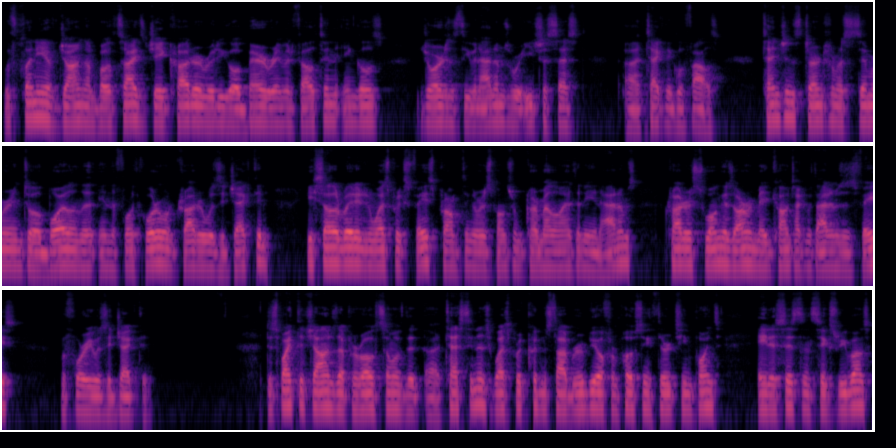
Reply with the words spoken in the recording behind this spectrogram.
With plenty of jawing on both sides, Jae Crowder, Rudy Gobert, Raymond Felton, Ingles, George and Steven Adams were each assessed uh, technical fouls. Tensions turned from a simmer into a boil in the in the fourth quarter when Crowder was ejected. He celebrated in Westbrook's face, prompting a response from Carmelo Anthony and Adams. Crowder swung his arm and made contact with Adams' face before he was ejected. Despite the challenge that provoked some of the uh, testiness, Westbrook couldn't stop Rubio from posting 13 points, 8 assists, and 6 rebounds,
